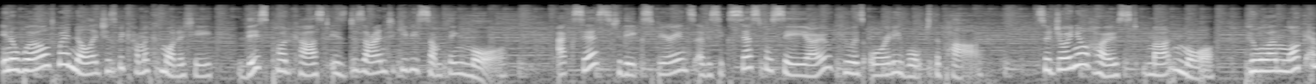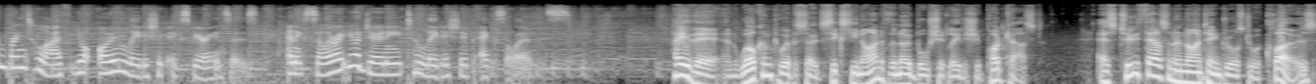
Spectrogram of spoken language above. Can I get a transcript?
In a world where knowledge has become a commodity, this podcast is designed to give you something more access to the experience of a successful CEO who has already walked the path. So join your host, Martin Moore, who will unlock and bring to life your own leadership experiences and accelerate your journey to leadership excellence. Hey there, and welcome to episode 69 of the No Bullshit Leadership Podcast. As 2019 draws to a close,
